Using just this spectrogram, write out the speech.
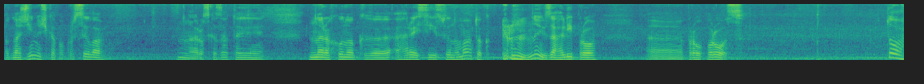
одна жіночка, попросила розказати на рахунок е, агресії свиноматок, ну і взагалі про, е, про опороз. То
